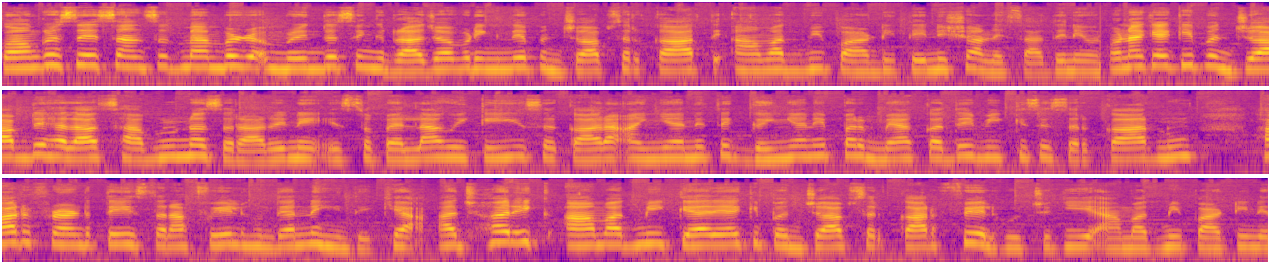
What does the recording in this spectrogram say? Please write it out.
ਕਾਂਗਰਸ ਦੇ ਸੰਸਦ ਮੈਂਬਰ ਅਮਰਿੰਦਰ ਸਿੰਘ ਰਾਜਾ ਵੜਿੰਗ ਨੇ ਪੰਜਾਬ ਸਰਕਾਰ ਤੇ ਆਮ ਆਦਮੀ ਪਾਰਟੀ ਤੇ ਨਿਸ਼ਾਨੇ ਸਾਧੇ ਨੇ। ਉਹਨਾਂ ਕਿਹਾ ਕਿ ਪੰਜਾਬ ਦੇ ਹਾਲਾਤ ਸਭ ਨੂੰ ਨਜ਼ਰ ਆ ਰਹੇ ਨੇ। ਇਸ ਤੋਂ ਪਹਿਲਾਂ ਵੀ ਕਈ ਸਰਕਾਰਾਂ ਆਈਆਂ ਨੇ ਤੇ ਗਈਆਂ ਨੇ, ਪਰ ਮੈਂ ਕਦੇ ਵੀ ਕਿਸੇ ਸਰਕਾਰ ਨੂੰ ਹਰ ਫਰੰਟ ਤੇ ਇਸ ਤਰ੍ਹਾਂ ਫੇਲ ਹੁੰਦਿਆਂ ਨਹੀਂ ਦੇਖਿਆ। ਅੱਜ ਹਰ ਇੱਕ ਆਮ ਆਦਮੀ ਕਹਿ ਰਿਹਾ ਕਿ ਪੰਜਾਬ ਸਰਕਾਰ ਫੇਲ ਹੋ ਚੁੱਕੀ ਹੈ। ਆਮ ਆਦਮੀ ਪਾਰਟੀ ਨੇ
